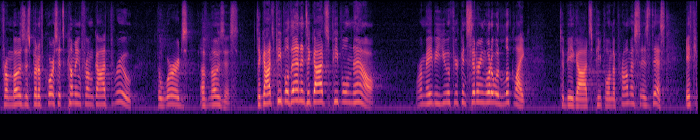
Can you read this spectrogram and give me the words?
from Moses, but of course it's coming from God through the words of Moses. To God's people then and to God's people now. Or maybe you, if you're considering what it would look like to be God's people. And the promise is this if you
